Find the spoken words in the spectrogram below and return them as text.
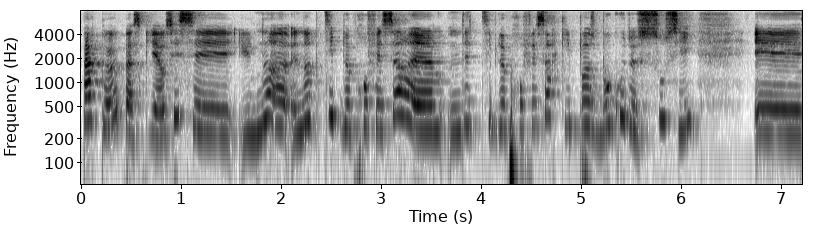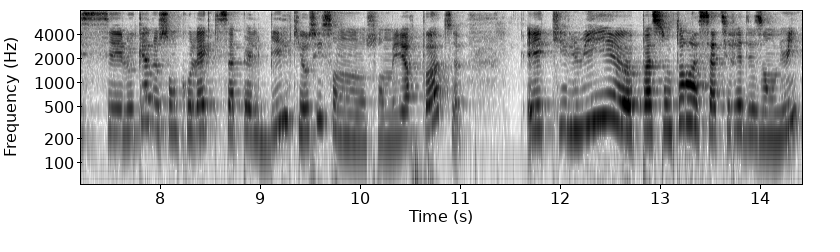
pas que, parce qu'il y a aussi c'est une, autre type de professeur, un type de professeur qui pose beaucoup de soucis. Et c'est le cas de son collègue qui s'appelle Bill, qui est aussi son, son meilleur pote, et qui lui euh, passe son temps à s'attirer des ennuis.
